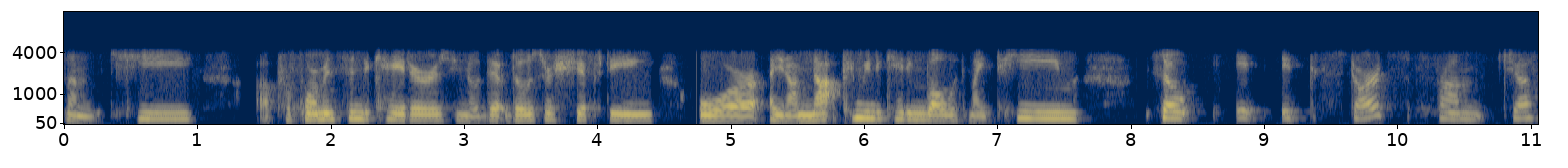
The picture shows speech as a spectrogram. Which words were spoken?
some key uh, performance indicators, you know, th- those are shifting, or, you know, I'm not communicating well with my team. So it, it starts from just,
